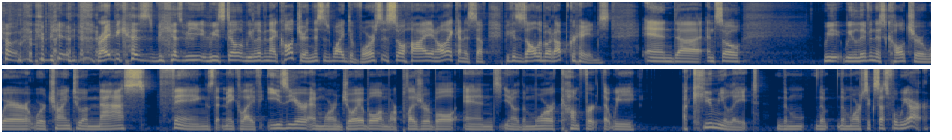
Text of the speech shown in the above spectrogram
know, right? Because because we we still we live in that culture, and this is why divorce is so high and all that kind of stuff because it's all about upgrades, and uh, and so we we live in this culture where we're trying to amass things that make life easier and more enjoyable and more pleasurable and you know the more comfort that we accumulate the, the the more successful we are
